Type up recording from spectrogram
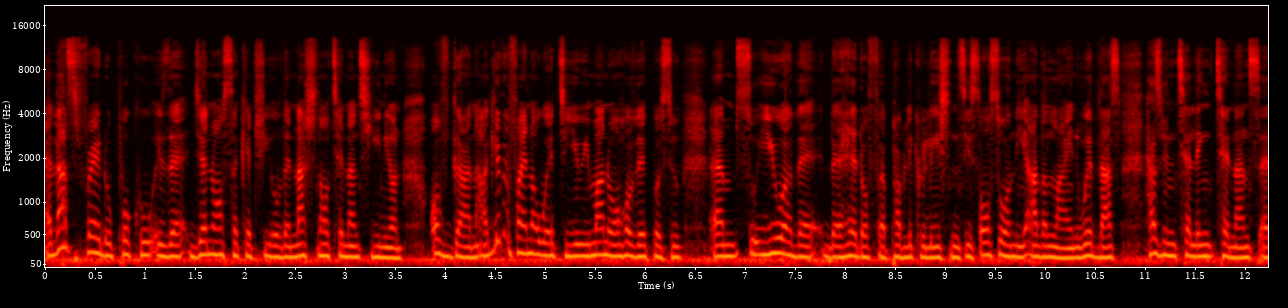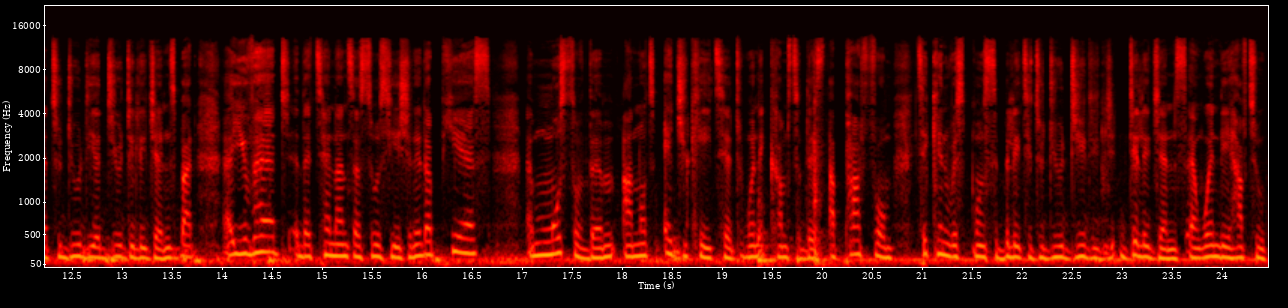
And that's Fred Opoku, is the General Secretary of the National Tenants Union of Ghana. I'll give the final word to you, Emmanuel Um, so you are the, the head of uh, public relations. He's also on the other line with us, has been telling tenants uh, to do their due diligence. But uh, you've heard the Tenants Association. It appears uh, most of them are not educated when it comes to this, apart from taking responsibility to do due diligence and when they have to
